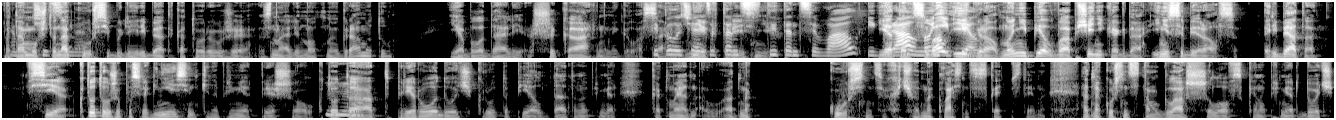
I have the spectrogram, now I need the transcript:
Потому что на курсе были ребята, которые уже знали нотную грамоту и обладали шикарными голосами. Ты, получается, танц- ты танцевал, Я играл, танцевал но не и пел. играл, но не пел вообще никогда и не собирался. Ребята все, кто-то уже после Гнесинки, например, пришел, кто-то Мгм. от природы очень круто пел, да, там, например, как моя одна, однокурсница, хочу одноклассница сказать постоянно, однокурсница там Глаш Шиловская, например, дочь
